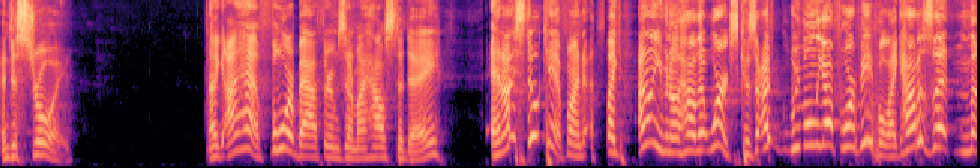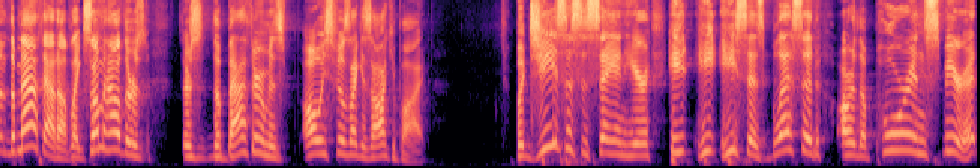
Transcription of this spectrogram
and destroyed. Like i have four bathrooms in my house today and I still can't find like I don't even know how that works because we've only got four people. Like, how does that the math add up? Like somehow there's there's the bathroom is always feels like it's occupied. But Jesus is saying here, he, he, he says, Blessed are the poor in spirit.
